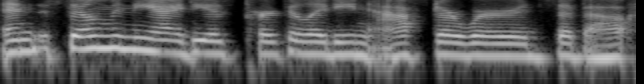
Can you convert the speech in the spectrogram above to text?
And so many ideas percolating afterwards about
